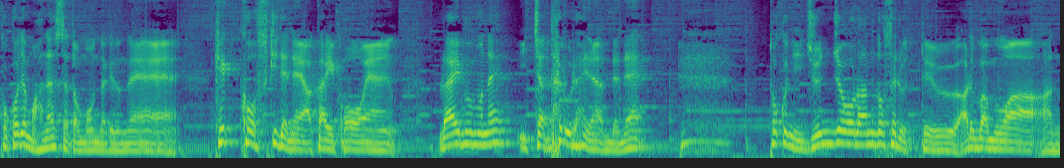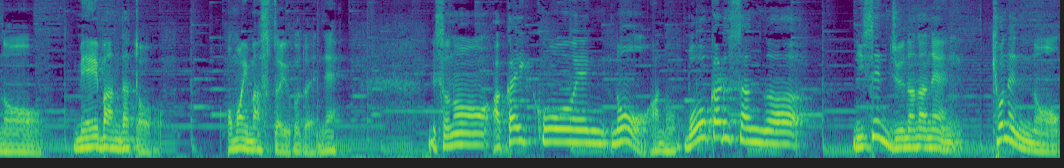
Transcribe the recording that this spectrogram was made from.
ここでも話したと思うんだけどね、結構好きでね、赤い公園。ライブもね、行っちゃったぐらいなんでね。特に純情ランドセルっていうアルバムは、あの、名盤だと思いますということでね。で、その赤い公園の、あの、ボーカルさんが2017年、去年の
